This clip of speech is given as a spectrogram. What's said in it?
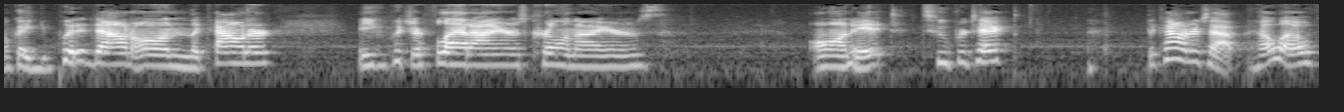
Okay, you put it down on the counter and you can put your flat irons, curling irons on it to protect the countertop. Hello.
